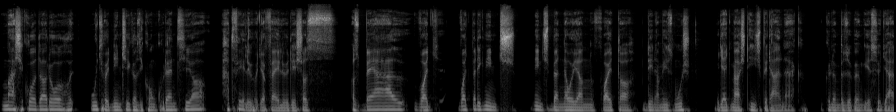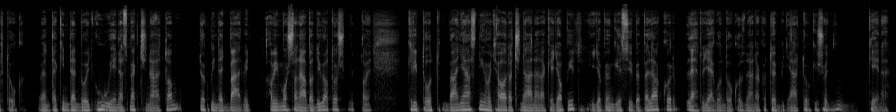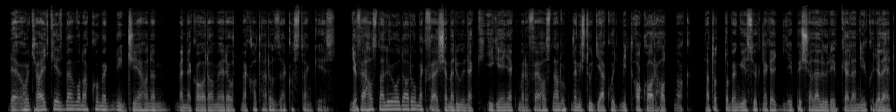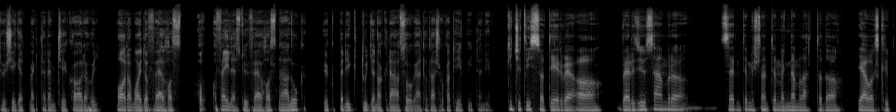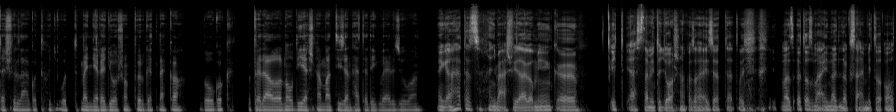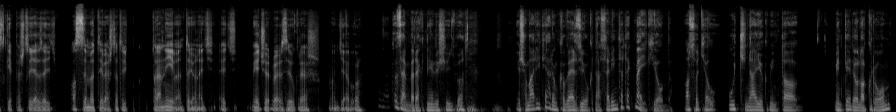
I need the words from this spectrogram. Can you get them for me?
Másik oldalról, hogy úgy, hogy nincs igazi konkurencia, hát félő, hogy a fejlődés az, az beáll, vagy, vagy pedig nincs, nincs benne olyan fajta dinamizmus, hogy egymást inspirálnák a különböző böngésző gyártók. Olyan tekintetben, hogy hú, én ezt megcsináltam, tök mindegy bármit, ami mostanában divatos, mit tudom, kriptót bányászni, hogyha arra csinálnának egy apit, így a böngészőbe bele, akkor lehet, hogy elgondolkoznának a többi gyártók is, hogy hm, kéne. De hogyha egy kézben van, akkor meg nincs ilyen, hanem mennek arra, amerre ott meghatározzák, aztán kész. Ugye a felhasználó oldalról meg fel sem merülnek igények, mert a felhasználók nem is tudják, hogy mit akarhatnak. Tehát ott a böngészőknek egy lépéssel előrébb kell lenniük, hogy a lehetőséget megteremtsék arra, hogy arra majd a, felhasz, a fejlesztő felhasználók, ők pedig tudjanak rá szolgáltatásokat építeni. Kicsit visszatérve a verziószámra, szerintem is te meg nem láttad a JavaScript-es világot, hogy ott mennyire gyorsan pörgetnek a dolgok. Például a Node.js-nál már 17. verzió van. Igen, hát ez egy más világ, amink itt ezt nem, mint a gyorsnak az a helyzet, tehát hogy itt az öt az már egy nagynak számít ahhoz képest, hogy ez egy, azt hiszem öt éves, tehát hogy talán évente jön egy, egy major verziókrás nagyjából. Hát az embereknél is így van. És ha már itt járunk a verzióknál, szerintetek melyik jobb? Az, hogyha úgy csináljuk, mint, a, mint például a Chrome,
